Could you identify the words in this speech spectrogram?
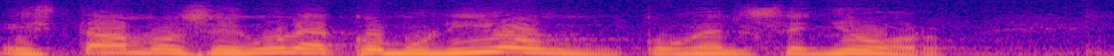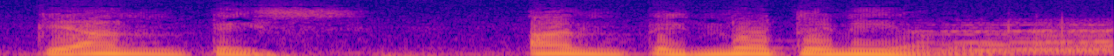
estamos en una comunión con el Señor que antes, antes no teníamos.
